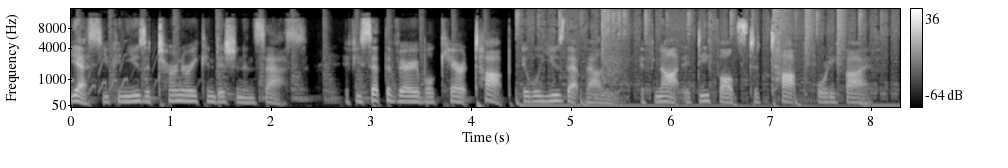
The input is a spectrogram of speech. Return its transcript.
Yes, you can use a ternary condition in Sass. If you set the variable caret top, it will use that value. If not, it defaults to top 45.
